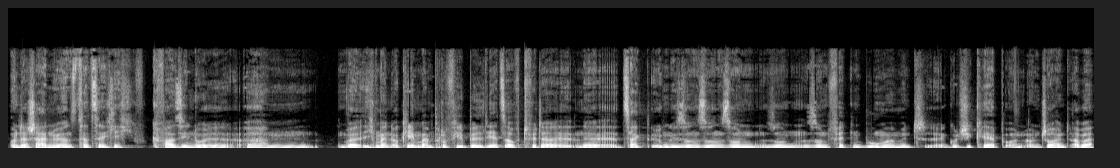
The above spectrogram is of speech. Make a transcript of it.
unterscheiden wir uns tatsächlich quasi null. Ähm, weil ich meine, okay, mein Profilbild jetzt auf Twitter ne, zeigt irgendwie so, so, so, so, so einen fetten Boomer mit äh, Gucci Cap und, und Joint, aber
